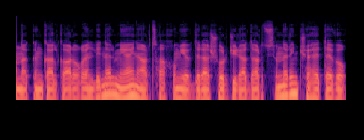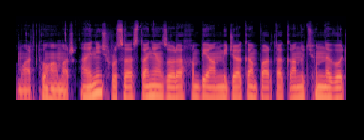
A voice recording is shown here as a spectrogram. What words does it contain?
անակնկալ կարող են լինել միայն Արցախում եւ դրա շուրջ իրադարձություններին չհետեւող մարդու համար։ Այնինչ ռուսաստանյան զորախմբի անմիջական պարտականությունն է ոչ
